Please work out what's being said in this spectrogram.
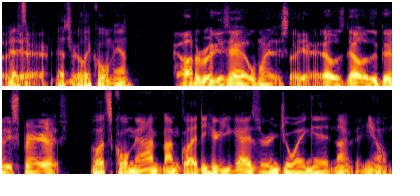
So, that's yeah. that's really cool, man all the rookies had went. So yeah, that was that was a good experience. Well, that's cool, man. I'm I'm glad to hear you guys are enjoying it, and I'm you know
